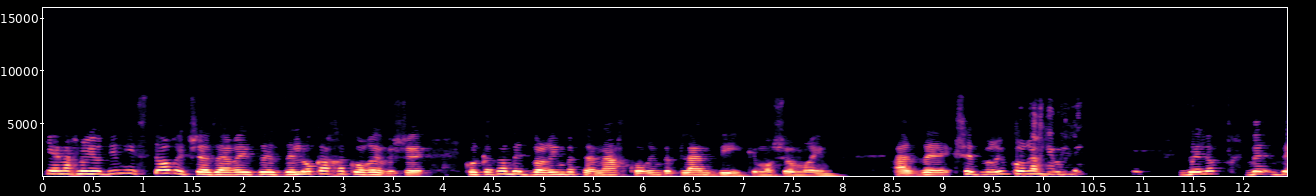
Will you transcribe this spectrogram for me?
כי אנחנו יודעים היסטורית שזה הרי זה, זה לא ככה קורה ושכל כך הרבה דברים בתנ"ך קורים בפלן בי כמו שאומרים. אז uh, כשדברים קורים זה לא, ו, ו,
